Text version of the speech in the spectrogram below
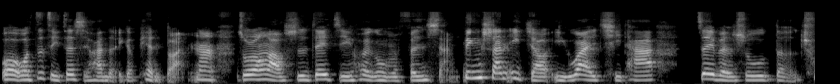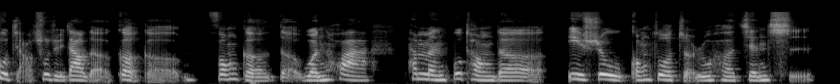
我我自己最喜欢的一个片段。那卓荣老师这一集会跟我们分享冰山一角以外，其他这本书的触角触及到的各个风格的文化，他们不同的艺术工作者如何坚持，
